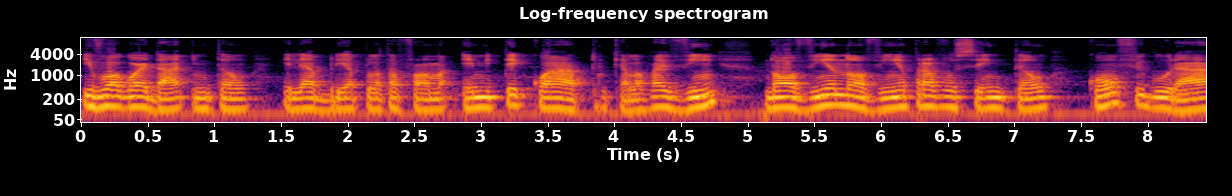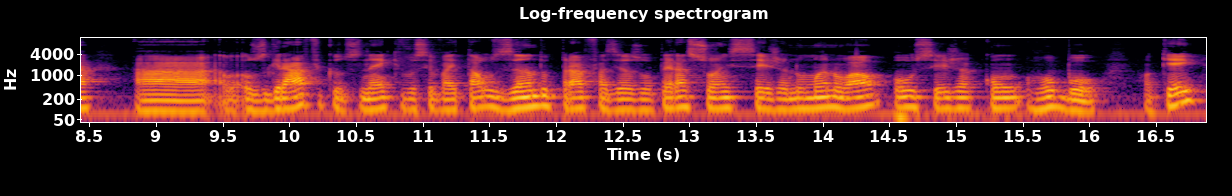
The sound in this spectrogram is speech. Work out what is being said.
E vou aguardar, então, ele abrir a plataforma MT4, que ela vai vir novinha, novinha para você, então, configurar a, os gráficos né, que você vai estar tá usando para fazer as operações, seja no manual ou seja com robô, ok?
